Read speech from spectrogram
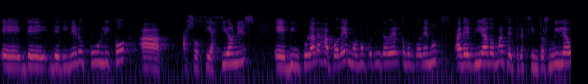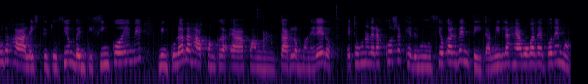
de, de dinero público a asociaciones eh, vinculadas a Podemos. Hemos podido ver cómo Podemos ha desviado más de 300.000 euros a la institución 25M vinculadas a Juan, Carlos Monedero. Esto es una de las cosas que denunció Calvente y también la abogada de Podemos,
